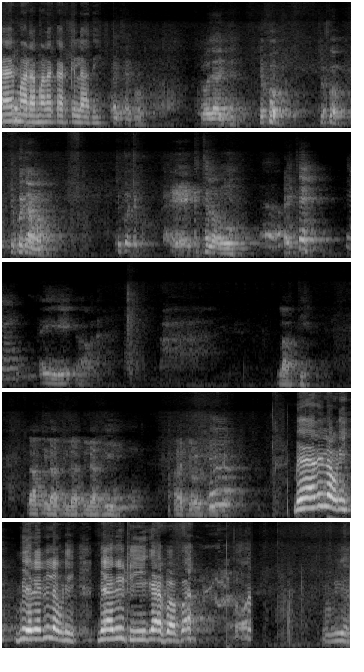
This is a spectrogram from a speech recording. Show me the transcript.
ਐ ਮਾੜਾ ਮਾੜਾ ਕਰਕੇ ਲਾ ਦੇ। ਇੱਥੇ ਕੋ ਲੋ ਜਾ ਇੱਥੇ। ਚੁੱਕੋ ਚੁੱਕੋ ਚੁੱਕੋ ਜਾਮਾ ਚੁੱਕੋ ਚੁੱਕੋ। ਇਹ ਕਿੱਥੇ ਲਾਉਣੀ ਹੈ ਇੱਥੇ? ਇਹ ਆ ਲਾਤੀ। ਲਾਤੀ ਲਾਤੀ ਲਾਤੀ ਲੱਗੀ ਆ ਚਲੋ ਠੀਕ ਹੈ ਮੈਂ ਨਹੀਂ ਲਾਉਣੀ ਮੇਰੇ ਨਹੀਂ ਲਾਉਣੀ। ਮੇਰੀ ਠੀਕ ਹੈ ਬਾਬਾ। ਉਹ ਵੀ ਇਸ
